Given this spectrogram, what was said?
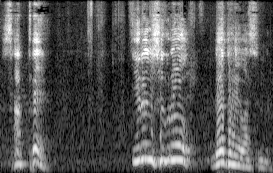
사태 이런 식으로 내도해 왔습니다.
